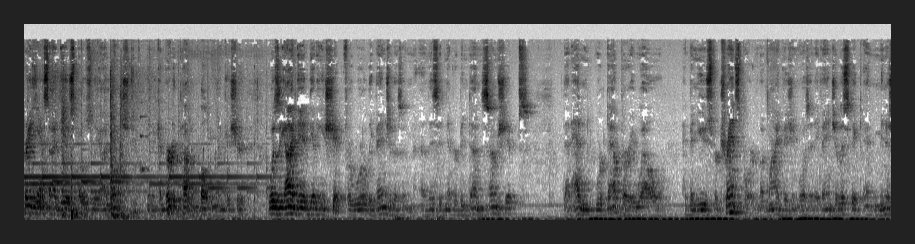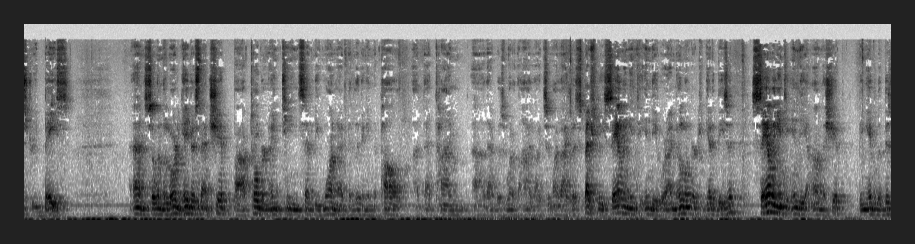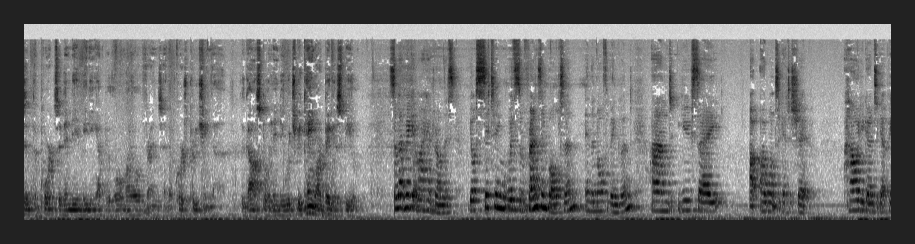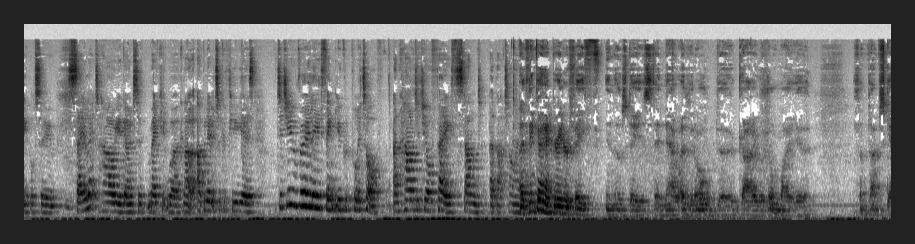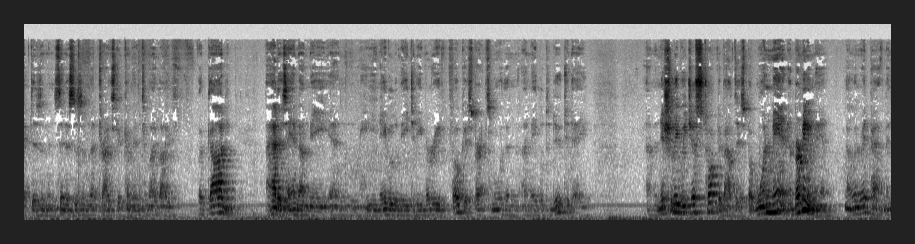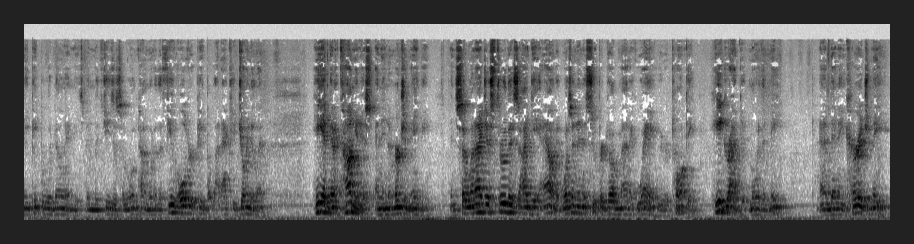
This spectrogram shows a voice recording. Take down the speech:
craziest idea supposedly I launched in a converted pub in Bolton, Lancashire, was the idea of getting a ship for world evangelism. And this had never been done. Some ships that hadn't worked out very well had been used for transport, but my vision was an evangelistic and ministry base. And so when the Lord gave us that ship, uh, October 1971, I'd been living in Nepal at that time. That was one of the highlights of my life, especially sailing into India, where I no longer could get a visa. Sailing into India on the ship, being able to visit the ports of India, meeting up with all my old friends, and of course preaching the, the gospel in India, which became our biggest field. So let me get my head around this. You're sitting with some friends in Bolton, in the north of England, and you say, I, I want to get a ship. How are you going to get people to sail it? How are you going to make it work? And I, I believe it took a few years. Did you really think you could pull it off? And how did your faith stand at that time? I think I had greater faith in those days than now as an old uh, guy with all my uh, sometimes skepticism and cynicism that tries to come into my life. But God had his hand on me and he enabled me to be very focused, perhaps more than I'm able to do today. And initially we just talked about this, but one man, a Birmingham man, Alan Redpath, many people would know him. He's been with Jesus a long time, one of the few older people that actually joined OM. He had been a communist and in the merchant navy. And so when I just threw this idea out, it wasn't in a super dogmatic way. We were talking. He grabbed it more than me and then encouraged me.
